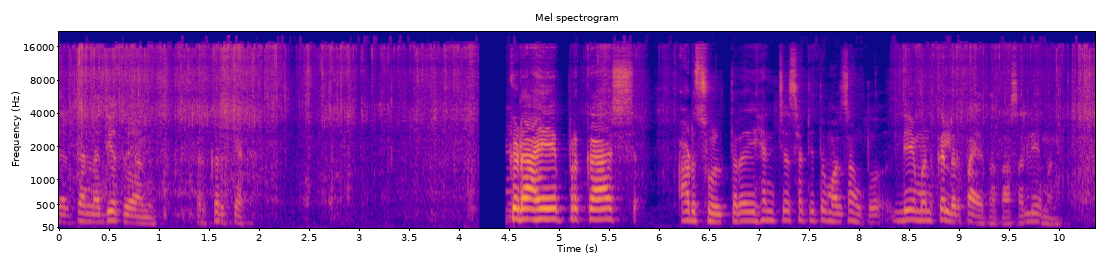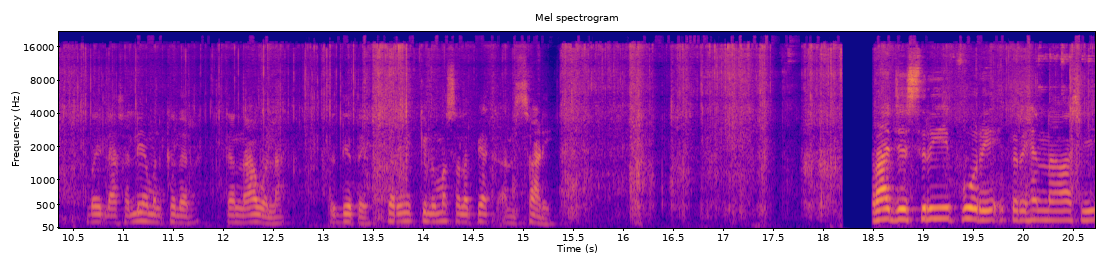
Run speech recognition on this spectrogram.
तर त्यांना देतोय आम्ही. तर करत्या इकडं आहे प्रकाश आडसूळ. तर ह्यांच्यासाठी तुम्हाला सांगतो लेमन कलर पाहिजे होता असा लेमन बैठला असा लेमन कलर त्यांना आवडला. तर देतोय. तर एक किलो मसाला पॅक आणि साडी. राजश्री पोरे तर ह्यांना अशी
